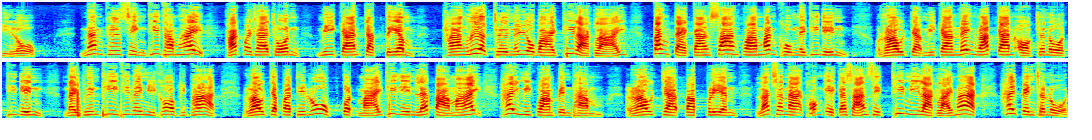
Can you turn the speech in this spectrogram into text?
ทีโลก นั่นคือสิ่งที่ทำให้พรรคประชาชน มีการจัดเตรียมทางเลือกเชิงนโยบายที่หลากหลาย ตั้งแต่การสร้างความมั่นคงในที่ดิน เราจะมีการเร่งรัดการออกโฉนดที่ดินในพื้นที่ที่ไม่มีข้อพิพาท เราจะปฏิรูปกฎหมายที่ดินและป่าไม้ให้มีความเป็นธรรม เราจะปรับเปลี่ยนลักษณะของเอกสารสิทธิ์ที่มีหลากหลายมาก ให้เป็นโฉนด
